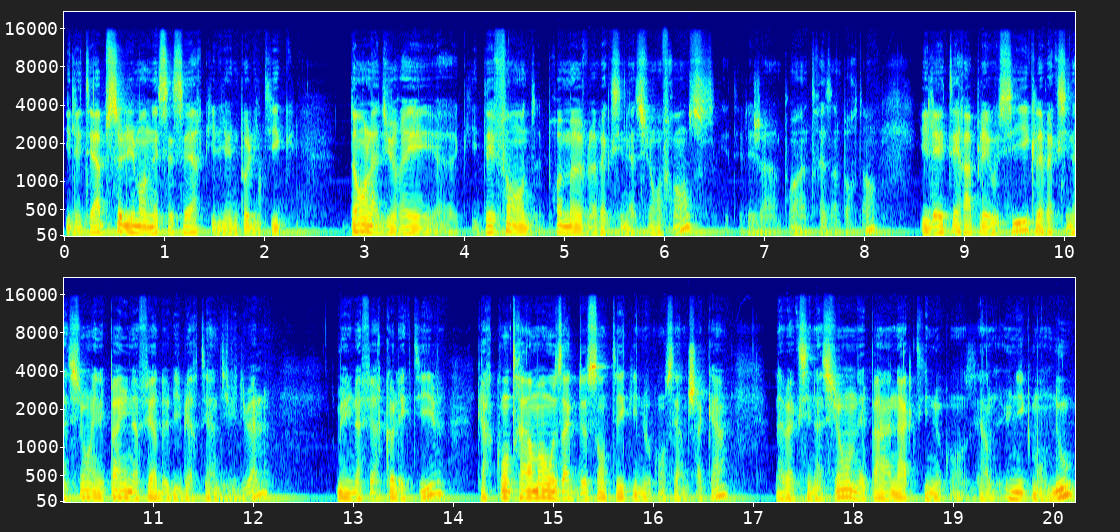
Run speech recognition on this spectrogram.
qu'il était absolument nécessaire qu'il y ait une politique dans la durée euh, qui défendent, promeuvent la vaccination en France, ce qui était déjà un point très important. Il a été rappelé aussi que la vaccination n'est pas une affaire de liberté individuelle, mais une affaire collective, car contrairement aux actes de santé qui nous concernent chacun, la vaccination n'est pas un acte qui nous concerne uniquement nous,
